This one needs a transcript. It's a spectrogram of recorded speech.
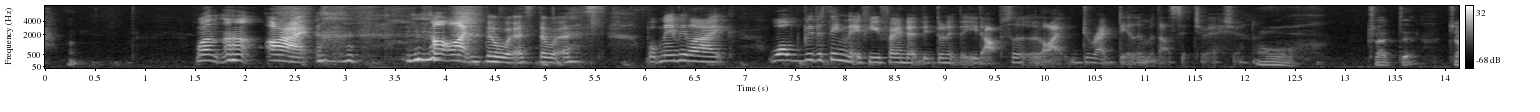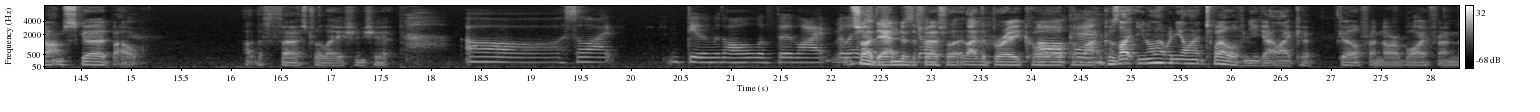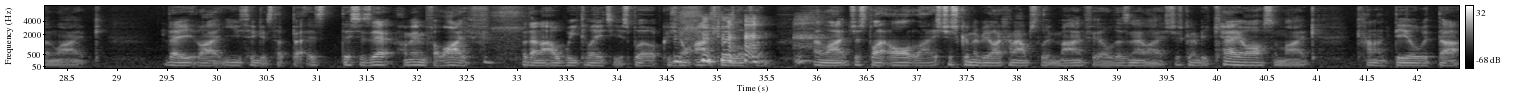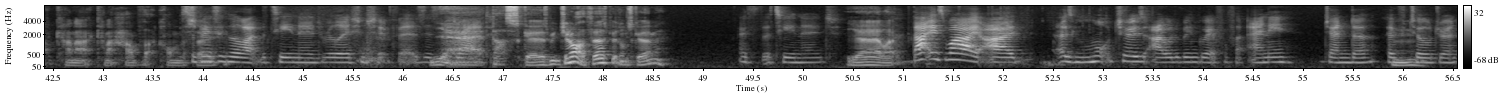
Well, uh, all right, not like the worst, the worst, but maybe like what would be the thing that if you found out they'd done it that you'd absolutely like dread dealing with that situation? Oh, dread it. Do you know what I'm scared about? Like the first relationship. Oh, so like dealing with all of the like relationship. Sorry, the end of the stuff. first, like the breakup, Oh, and like, because like you know, like when you're like 12 and you get like a girlfriend or a boyfriend, and like they like you think it's the best. This is it. I'm in for life. But then like a week later you split up because you don't actually love them, and like just like all like it's just gonna be like an absolute minefield, isn't it? Like it's just gonna be chaos and like. Can I deal with that? Can I can I have that conversation? So basically, like the teenage relationship phase is the yeah, dread. that scares me. Do you know what? The first bit don't scare me. It's the teenage. Yeah, like That is why I, as much as I would have been grateful for any gender of Mm. children,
